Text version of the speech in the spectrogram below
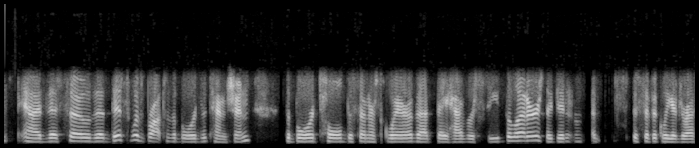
Uh, this, so that this was brought to the board's attention. The board told the Center Square that they have received the letters. They didn't uh, specifically address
